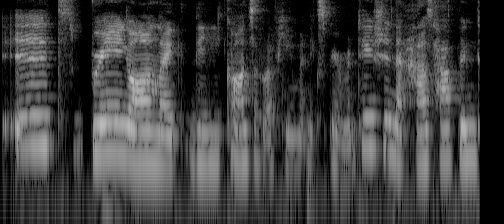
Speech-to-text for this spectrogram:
it's bringing on like the concept of human experimentation that has happened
